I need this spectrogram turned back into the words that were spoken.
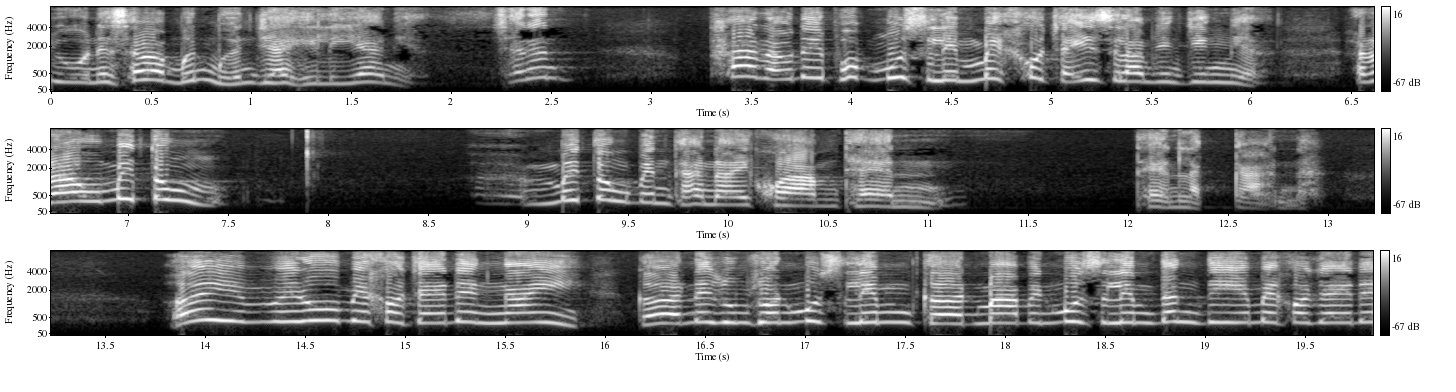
อยู่ในสภาพเหมือนเหมือนยาฮิลียะเนี่ย ฉะนั้น ถ้าเราได้พบมุสลิมไม่เข้าใจอิสลามจริง ๆ เนี่ย เราไม่ต้องไม่ต้องเป็นทนายความแทนแทนหลักการนะเฮ้ยไม่รู้ไม่เข้าใจได้ไง เกิดในชุมชนมุสลิม เกิดมาเป็นมุสลิมตั้งดีไม่เข้าใจได้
